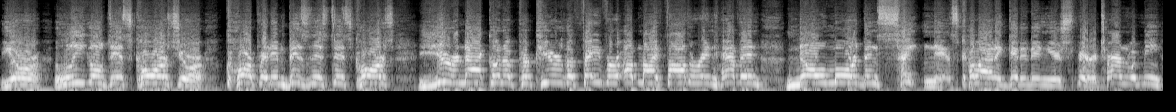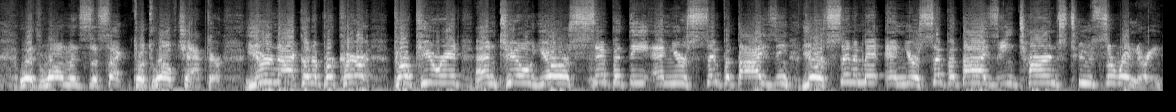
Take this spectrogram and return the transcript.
your legal discourse, your corporate and business discourse. You're not going to procure the favor of my Father in heaven no more than Satan is. Come on and get it in your spirit. Turn with me with Romans the 12th chapter. You're not going to procure, procure it until your sympathy and your sympathizing, your sentiment and your sympathizing turns to surrendering.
